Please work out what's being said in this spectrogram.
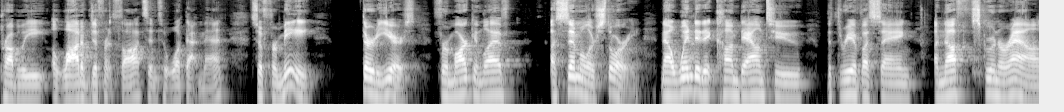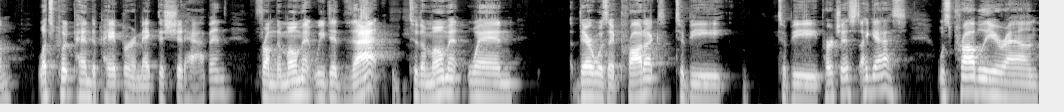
probably a lot of different thoughts into what that meant. So for me, 30 years. For Mark and Lev, a similar story. Now, when did it come down to the three of us saying, enough screwing around, let's put pen to paper and make this shit happen? From the moment we did that to the moment when there was a product to be to be purchased, I guess, was probably around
